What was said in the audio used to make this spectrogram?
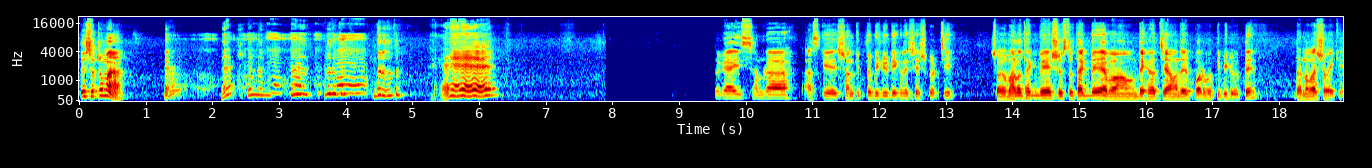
তুই ছোট মা। হ্যাঁ? হ্যাঁ? তো গাইস আমরা আজকে সংক্ষিপ্ত ভিডিওটি এখানে শেষ করছি। সবাই ভালো থাকবে সুস্থ থাকবে এবং দেখা হচ্ছে আমাদের পরবর্তী ভিডিওতে। ধন্যবাদ সবাইকে।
